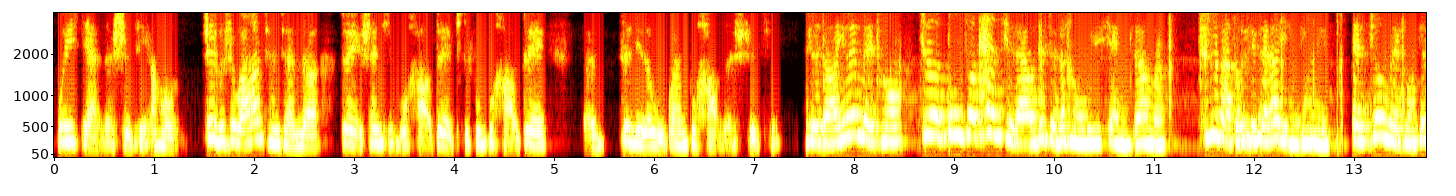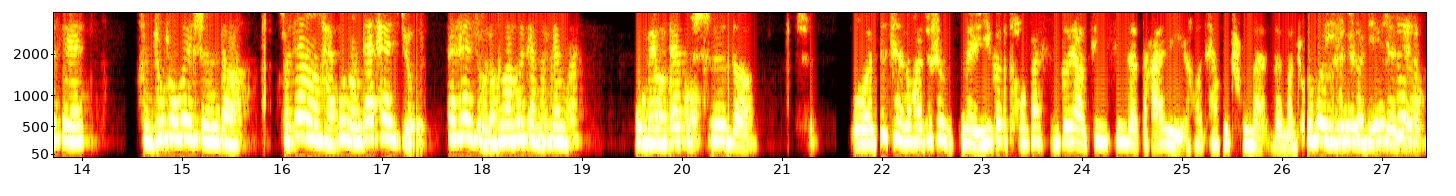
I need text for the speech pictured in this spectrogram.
危险的事情，然后。这个是完完全全的对身体不好，对皮肤不好，对呃自己的五官不好的事情。觉得，因为美瞳这个动作看起来我就觉得很危险，你知道吗？就是把东西塞到眼睛里。对，这种美瞳这些很注重卫生的，好像还不能戴太久，戴太久的话会干嘛干嘛？我没有戴过。是的，是我之前的话就是每一个头发丝都要精心的打理，然后才会出门的那种。如果已经彻底戒了。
